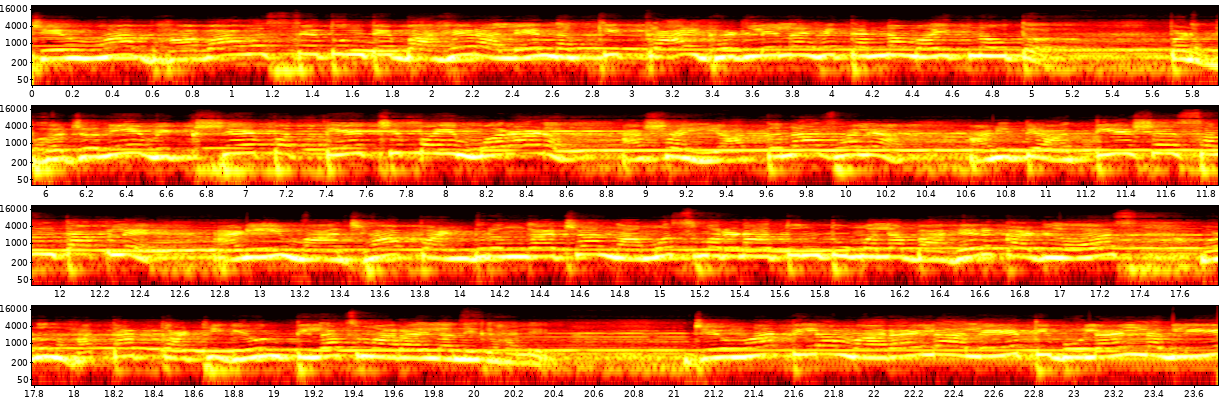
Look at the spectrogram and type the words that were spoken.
जेव्हा भावावस्थेतून ते बाहेर आले नक्की काय घडलेलं हे त्यांना माहीत नव्हतं. पण भजनी विक्षेप तेची पै मरण अशा यातना झाल्या आणि ते अतिशय संतापले आणि माझ्या पांडुरंगाच्या नामस्मरणातून तू मला बाहेर काढलंस काठी तिलाच मारायला निघाले. जेव्हा तिला मारायला आले ती बोलायला लागली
